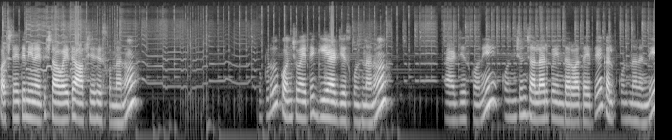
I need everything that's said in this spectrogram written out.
ఫస్ట్ అయితే నేనైతే స్టవ్ అయితే ఆఫ్ చేసేసుకున్నాను. ఇప్పుడు కొంచెం అయితే గీ యాడ్ చేసుకుంటున్నాను. యాడ్ చేసుకొని కొంచెం చల్లారిపోయిన తర్వాత అయితే కలుపుకుంటున్నానండి.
